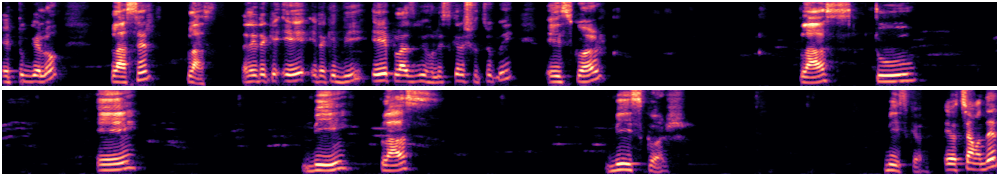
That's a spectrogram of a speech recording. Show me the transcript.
এটুক গেল প্লাসের প্লাস তাহলে এটাকে এ এটাকে b a plus b whole স্কোয়ারের সূত্র কি? A square plus two a b plus b square b square এই হচ্ছে আমাদের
